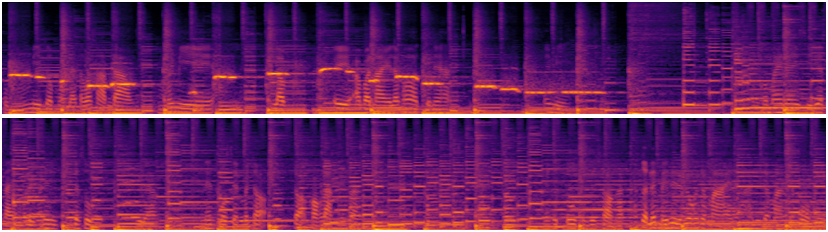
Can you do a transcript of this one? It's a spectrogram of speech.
ผมมีเกือบหมดแล้วแต่ว่าสามดาวผมไม่มีเราเออาบานายแล้วก็ตัวเนี้ยฮะ ของหลักดีกว่านี่คือตู้ที่สองครับ ถ้าเกิดเล่นไปเรื่อยๆก็จะมานะอันนี้จะมาชั่วโมงเอง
